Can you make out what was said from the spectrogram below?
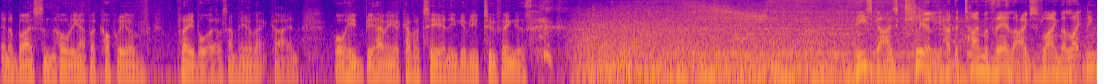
in a bison holding up a copy of Playboy or something of that kind, or he'd be having a cup of tea and he'd give you two fingers. These guys clearly had the time of their lives flying the Lightning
